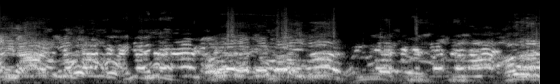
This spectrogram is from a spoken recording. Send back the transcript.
Arriba. Come on,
